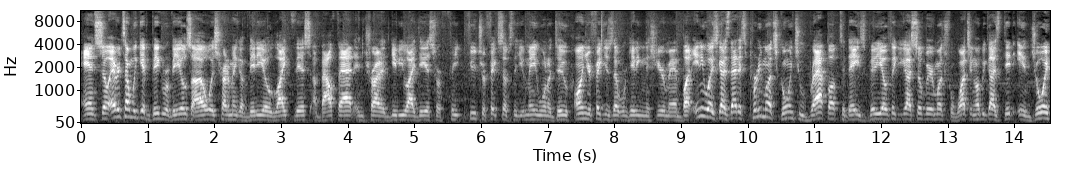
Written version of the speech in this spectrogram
And so every time we get big reveals, I always try to make a video like this about that and try to give you ideas for future fix-ups that you may want to do on your figures that we're getting this year, man. But anyways, guys, that is pretty much going to wrap up today's video. Thank you guys so very much for watching. Hope you guys did enjoy.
